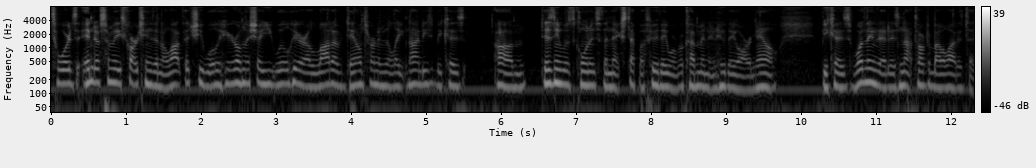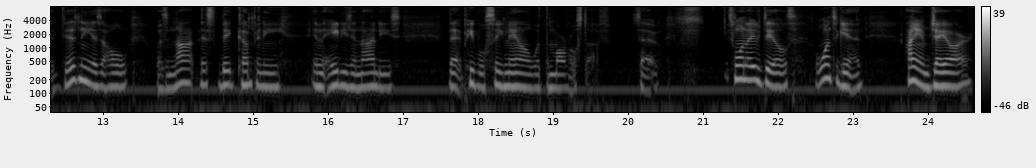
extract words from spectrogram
towards the end of some of these cartoons and a lot that you will hear on the show, you will hear a lot of downturn in the late 90s because um, Disney was going into the next step of who they were becoming and who they are now. Because one thing that is not talked about a lot is that Disney as a whole was not this big company in the 80s and 90s that people see now with the Marvel stuff. So it's one of those deals. But once again, I am JR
